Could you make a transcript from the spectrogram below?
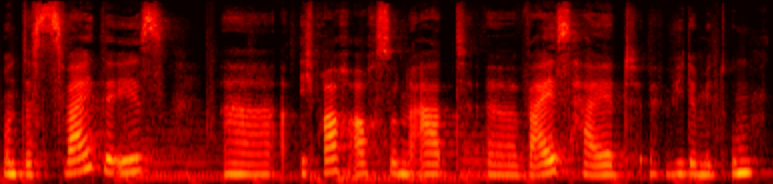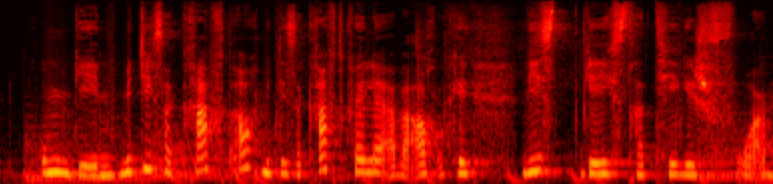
Und das Zweite ist, äh, ich brauche auch so eine Art äh, Weisheit, wie damit um, umgehen, mit dieser Kraft auch, mit dieser Kraftquelle, aber auch, okay, wie gehe ich strategisch vor?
